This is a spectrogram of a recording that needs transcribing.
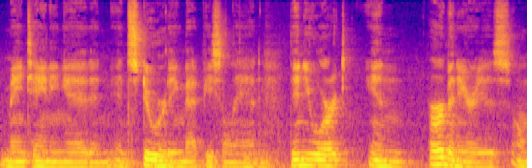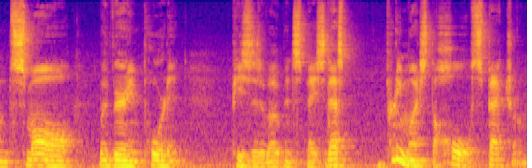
maintaining it and, and stewarding that piece of land. Mm-hmm. Then you worked in urban areas on small but very important pieces of open space. So that's pretty much the whole spectrum.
